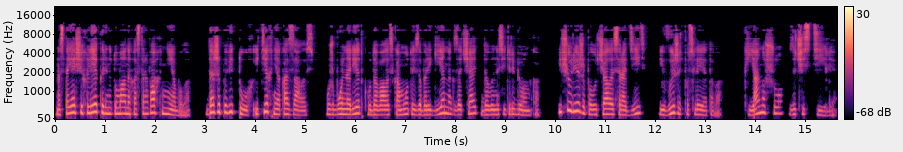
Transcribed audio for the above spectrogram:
Настоящих лекарей на Туманных островах не было. Даже повитух и тех не оказалось. Уж больно редко удавалось кому-то из аборигенок зачать да выносить ребенка. Еще реже получалось родить и выжить после этого. К Янушу зачистили.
